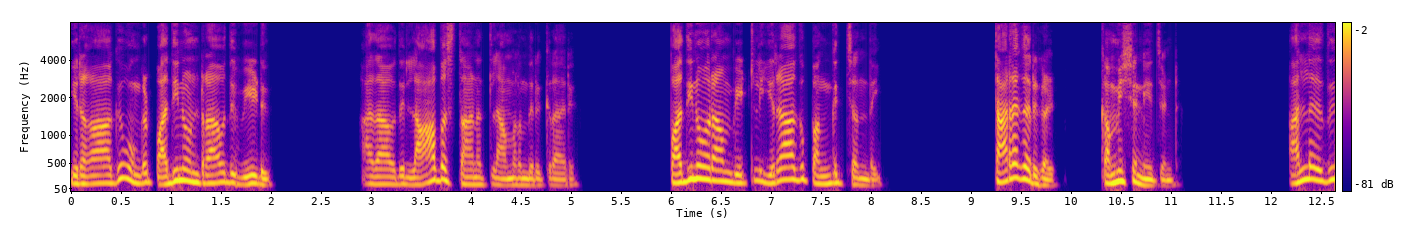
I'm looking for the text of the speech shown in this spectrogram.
இராகு உங்கள் 11வது வீடு அதாவது லாபஸ்தானத்தில் அமர்ந்திருக்கிறாரு. 11ஆம் வீட்டில் இராகு பங்குச் சந்தை. தரகர்கள் கமிஷன் ஏஜென்ட் அல்லது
